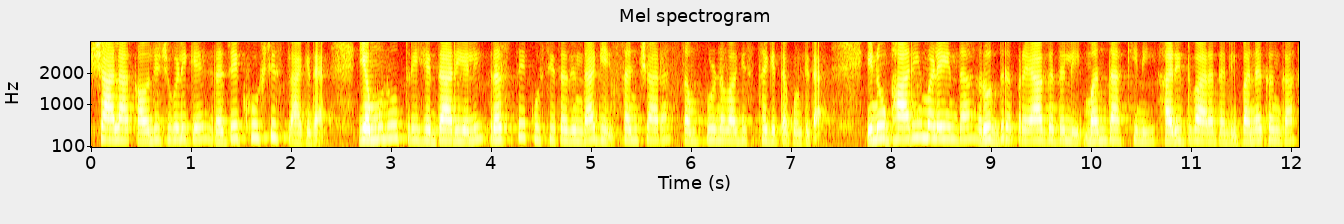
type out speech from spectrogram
ಶಾಲಾ ಕಾಲೇಜುಗಳಿಗೆ ರಜೆ ಘೋಷಿಸಲಾಗಿದೆ. ಯಮುನೋತ್ರಿ ಹೆದ್ದಾರಿಯಲ್ಲಿ ರಸ್ತೆ ಕುಸಿತದಿಂದಾಗಿ ಸಂಚಾರ ಸಂಪೂರ್ಣವಾಗಿ ಸ್ಥಗಿತಗೊಂಡಿದೆ. ಇನ್ನು ಭಾರಿ ಮಳೆಯಿಂದ ರುದ್ರಪ್ರಯಾಗದಲ್ಲಿ ಮಂದಾಕಿನಿ, ಹರಿದ್ವಾರದಲ್ಲಿ ಬನಗಂಗಾ,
